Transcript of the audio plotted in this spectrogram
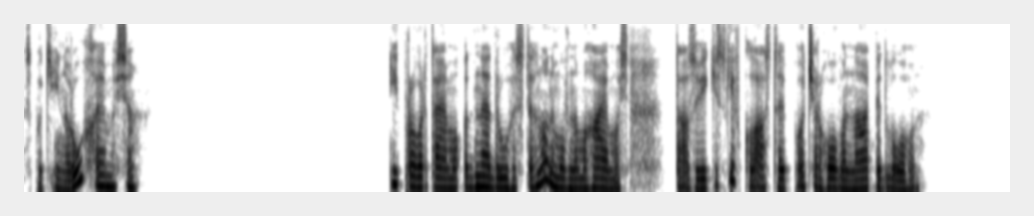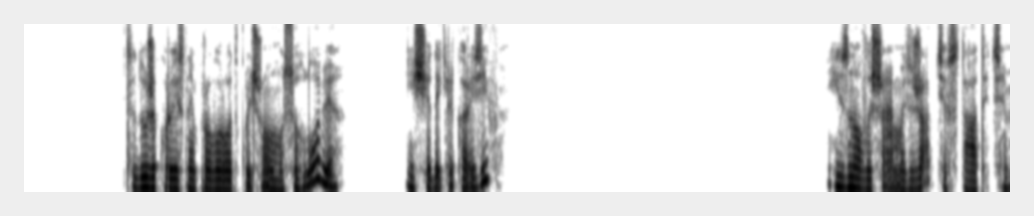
Спокійно рухаємося. І провертаємо одне друге стегно, немов намагаємось тазові кістки вкласти почергово на підлогу. Це дуже корисний проворот в кульшовому суглобі. І ще декілька разів. І знов лишаємось в жабці в статиці.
